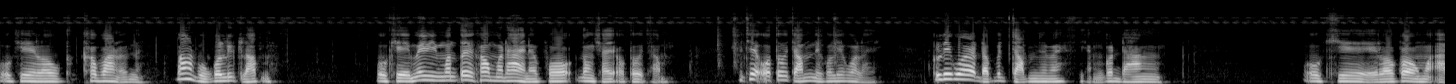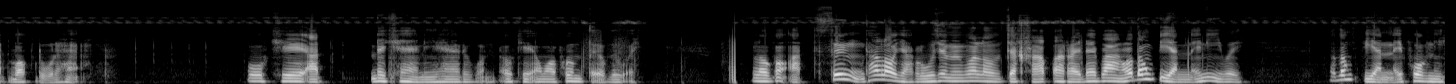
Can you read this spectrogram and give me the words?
โอเคเราเข้าบ้านแล้วหนึ่งบ้านผมก็ลึกลับ โอเค ไม่มีมอนเตอร์เข้ามาได้นะ เพราะต้องใช้ออโต้จัมป์ไม่ใช่ออโต้จัมป์เดี๋ยวเขาเรียกว่าอะไร ก็เรียกว่าดับเบิลจัมป์ใช่ไหมเสียงก็ดัง โอเค เราก็เอามาอัดบล็อกดูนะฮะ โอเคอัดได้แค่นี้ฮะทุกคน โอเค เอามาเพิ่มเติมด้วย เราก็อัดซึ่งถ้าเราอยากรู้ใช่ไหมว่าเราจะคราฟอะไรได้บ้าง เราต้องเปลี่ยนไอ้นี่เว้ยเราต้องเปลี่ยนไอ้พวกนี้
